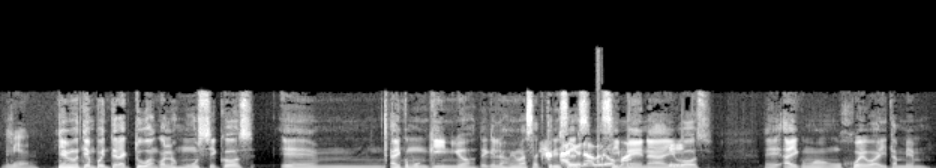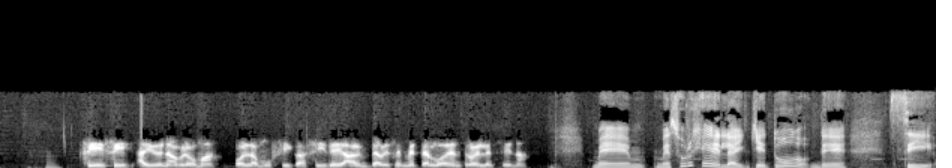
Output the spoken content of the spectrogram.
Bien, Y al mismo tiempo interactúan con los músicos. eh, hay como un guiño de que las mismas actrices, broma, Ximena y sí. vos, eh, hay como un juego ahí también. Sí, sí, hay una broma con la música, así de a, de a veces meterlo adentro de la escena. me, me surge la inquietud de si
